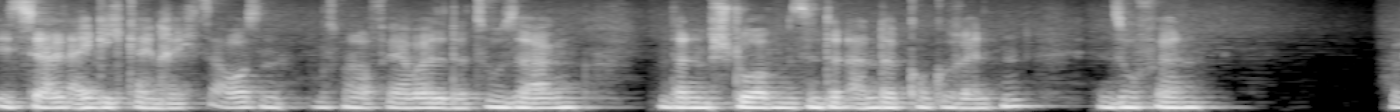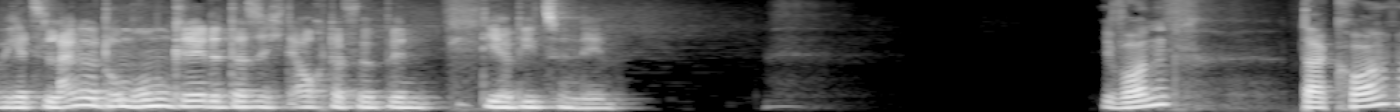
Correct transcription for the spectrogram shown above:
ist ja halt eigentlich kein Rechtsaußen, muss man auch fairerweise dazu sagen. Und dann im Sturm sind dann andere Konkurrenten. Insofern habe ich jetzt lange drum herum geredet, dass ich auch dafür bin, Diaby zu nehmen. Yvonne, d'accord?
